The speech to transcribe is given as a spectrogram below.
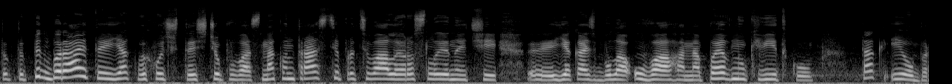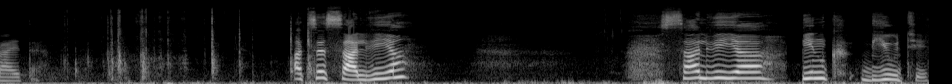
Тобто підбирайте, як ви хочете, щоб у вас на контрасті працювали рослини, чи е, якась була увага на певну квітку. Так і обирайте. А це сальвія. Сальвія Pink Beauty.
